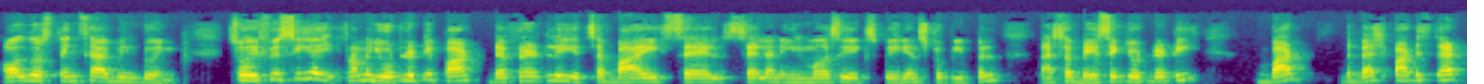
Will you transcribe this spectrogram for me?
All those things have been doing. So if you see a, from a utility part definitely it's a buy sell sell an immersive experience to people. That's a basic utility but the best part is that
